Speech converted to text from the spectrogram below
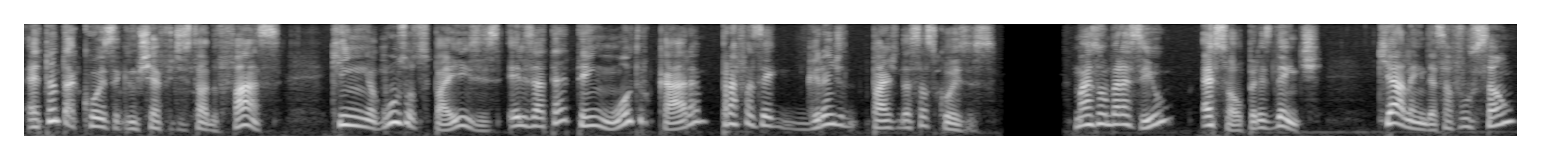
É tanta coisa que um chefe de Estado faz que em alguns outros países eles até têm um outro cara para fazer grande parte dessas coisas. Mas no Brasil é só o presidente, que além dessa função,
